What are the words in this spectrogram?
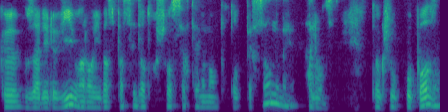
que vous allez le vivre. Alors il va se passer d'autres choses certainement pour d'autres personnes, mais allons-y. Donc je vous propose,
